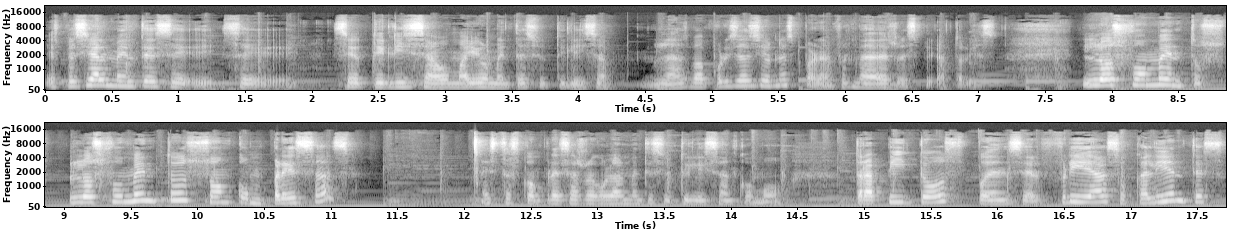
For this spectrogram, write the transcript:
Especialmente se, se utiliza o mayormente se utiliza las vaporizaciones para enfermedades respiratorias. Los fomentos. Los fomentos son compresas. Estas compresas regularmente se utilizan como trapitos, pueden ser frías o calientes.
